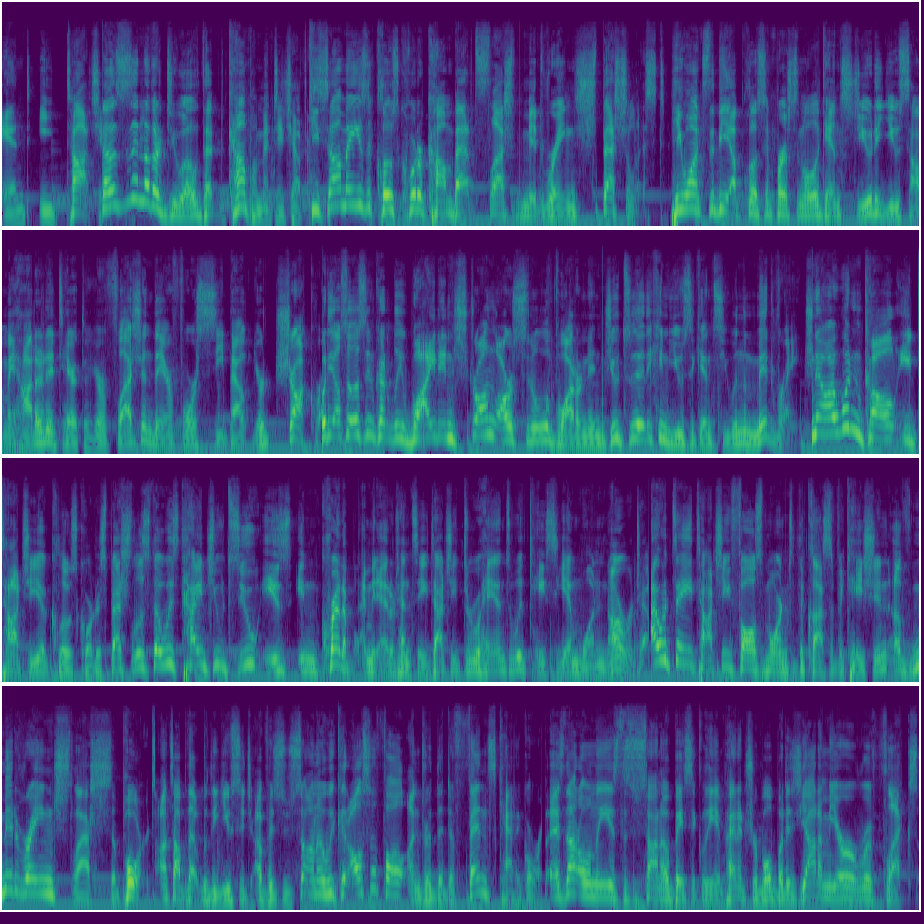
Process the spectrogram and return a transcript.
and Itachi. Now, this is another duo that complement each other. Kisame is a close quarter combat slash mid-range specialist. He wants to be up close and personal against you to use Samehada to tear through your flesh and therefore seep out your chakra. But he also has an incredibly wide and strong arsenal of water ninjutsu that he can use against you in the mid-range. Now, I wouldn't call Itachi a close quarter specialist, though his taijutsu is incredible. I mean, Edo Tensei Itachi threw hands with KCM1 Naruto. I would say Itachi falls more into the classification of mid-range slash support. On top of that, with the usage of his Susanoo, he could also fall under the defense category, as not only is the Susanoo basically impenetrable, but his Yata Mirror reflects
